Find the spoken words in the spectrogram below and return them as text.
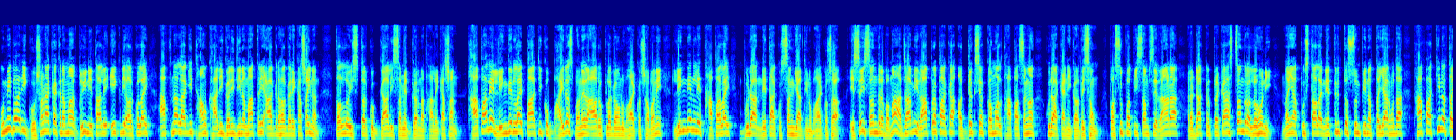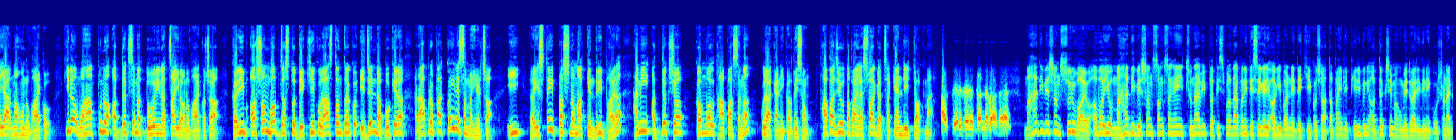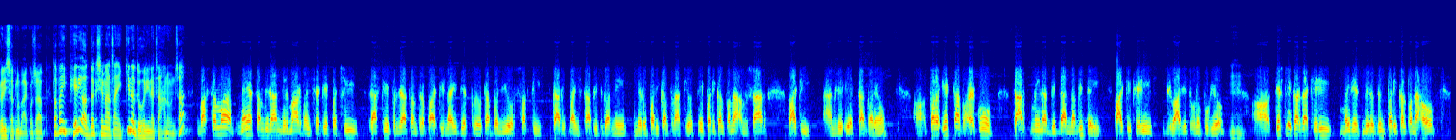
उम्मेद्वारी घोषणाका क्रममा दुई नेताले एकले अर्कोलाई आफ्ना लागि ठाउँ खाली गरिदिन मात्रै आग्रह गरेका छैनन्। तल्लो स्तरको गाली समेत गर्न थालेका छन्। थापाले लिङदेनलाई पार्टीको भाइरस भनेर आरोप लगाउनु भएको छ भने लिङदेनले थापालाई बुढा नेताको संज्ञा दिनु भएको छ। यसै सन्दर्भमा आज हामी राप्रपाका अध्यक्ष कमल थापासँग कुराकानी गर्दैछौँ। पशुपति शमशेर राणा र डाक्टर प्रकाश चन्द्र लोहनी नयाँ पुस्तालाई नेतृत्व सुम्पिन तयार हुँदा थापा किन तयार नहुनु भएको? किन उहाँ पुनः अध्यक्षमा दोहोरिन चाहिरहनु भएको छ? करिब असम्भव जस्तो देखिएको राजतन्त्रको एजेन्डा बोकेर राप्रपा कहिलेसम्म हिँड्छ? यी र यस्तै प्रश्नमा केन्द्रित भएर हामी अध्यक्ष कमल थापासँग कुराकानी गर्दैछौँ। थापाज्यू तपाईँलाई स्वागत छ क्यान्डी टकमा। धेरै धेरै धन्यवाद महाधिवेशन सुरु भयो। अब यो महाधिवेशन सँगसँगै चुनावी प्रतिस्पर्धा पनि त्यसै गरी अघि बढ्ने देखिएको छ। तपाईँले फेरि पनि अध्यक्षमा उम्मेदवारी दिने घोषणा गरिसक्नु भएको छ। तपाईँ फेरि अध्यक्षमा चाहिँ किन दोहोरिन चाहनुहुन्छ? वास्तवमा नयाँ संविधान निर्माण भइसकेपछि राष्ट्रिय प्रजातन्त्र पार्टीलाई देशको एउटा बलियो शक्तिका रूपमा स्थापित गर्ने मेरो परिकल्पना थियो। त्यही परिकल्पना अनुसार पार्टी हामीले एकता गऱ्यौँ। तर एकता भएको चार महिना बित्दा नबित्दै पार्टी फेरि विभाजित हुनु पुग्यो त्यसले गर्दाखेरि मैले मेरो जुन परिकल्पना हो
